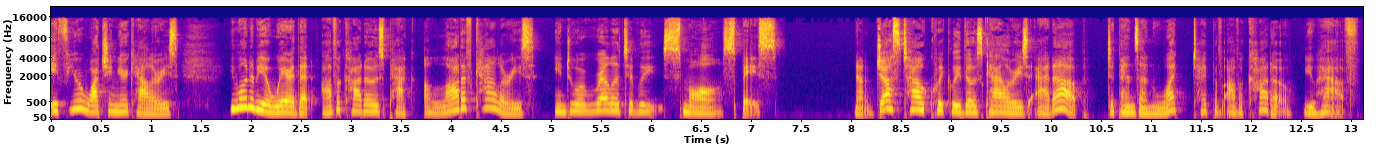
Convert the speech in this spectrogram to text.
if you're watching your calories, you want to be aware that avocados pack a lot of calories into a relatively small space. Now, just how quickly those calories add up depends on what type of avocado you have.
